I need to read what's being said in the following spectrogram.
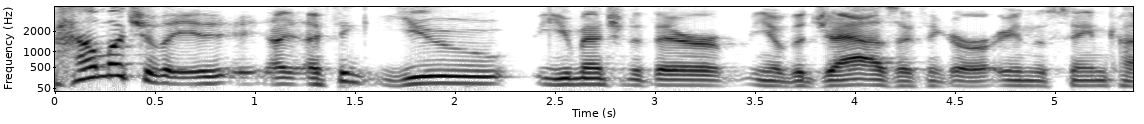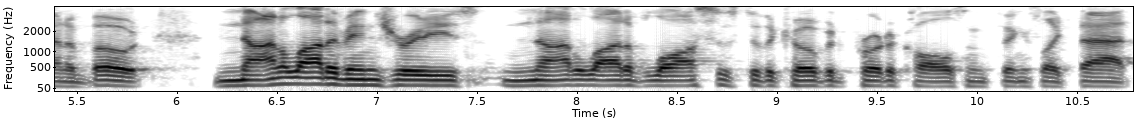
how much of it I, think you you mentioned it there you know the jazz i think are in the same kind of boat not a lot of injuries not a lot of losses to the covid protocols and things like that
